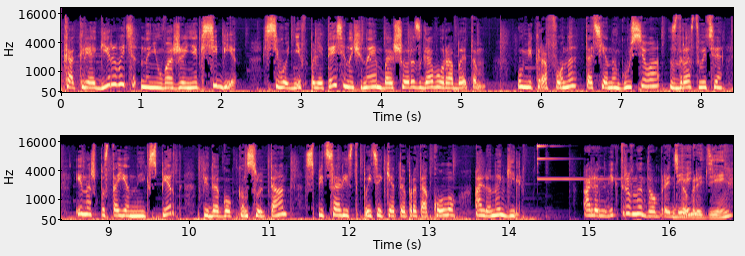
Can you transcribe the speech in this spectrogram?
Как реагировать на неуважение к себе? Сегодня в Политесе начинаем большой разговор об этом. У микрофона Татьяна Гусева. Здравствуйте. И наш постоянный эксперт, педагог-консультант, специалист по этикету и протоколу Алена Гиль. Алена Викторовна, добрый день. Добрый день.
